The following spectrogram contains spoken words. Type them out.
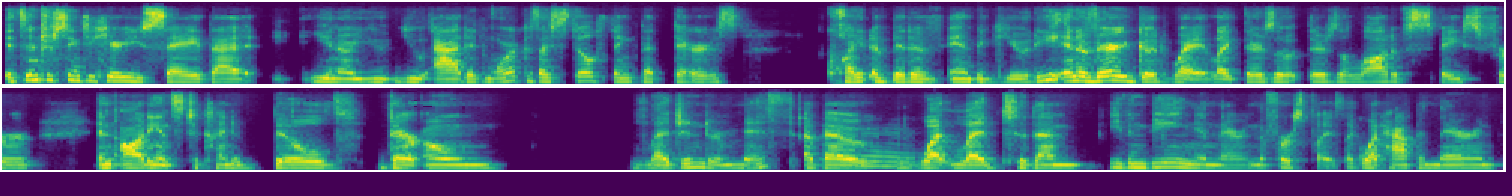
it's interesting to hear you say that you know you you added more because i still think that there's quite a bit of ambiguity in a very good way like there's a there's a lot of space for an audience to kind of build their own legend or myth about Mm. what led to them even being in there in the first place like what happened there and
